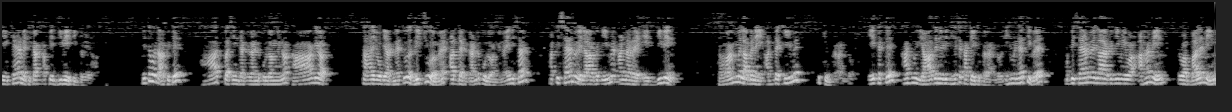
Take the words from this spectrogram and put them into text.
ඒ කෑම ටිකක් අපේ දිවේ තිබ්බ වෙනවා. එතකොට අපිට හාත්පසින් දැක ගන්න පුළුවන් වෙනවා කාගේවත් සහයෝගයක් නැතුව ඍජුවම අත්දැක ගන්න පුළුවන් වෙනවා. ඒ නිසා අපි සෑම වෙලාවකදීම අන්න අර ඒ දිවෙන් තවම්ම ලබනේ අත්දැකීම උතුම් කරන්න ඕනේ. ඒකට කර්ණු yaadෙන විදිහට කටයුතු කරන්න ඕනේ. එහෙම නැතිව අපි සෑම වෙලාවකදීම ඒවා අහමින් ඒවා බලමින්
